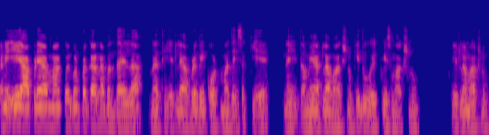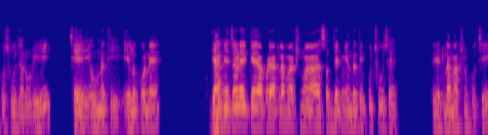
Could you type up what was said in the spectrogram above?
અને એ આપણે આમાં કોઈ પણ પ્રકારના બંધાયેલા નથી. એટલે આપણે કઈ કોર્ટમાં જઈ શકીએ નહીં. તમે આટલા માર્ક્સનું કીધું, એકવીસ માર્ક્સનું એટલા માર્ક્સનું પૂછવું જરૂરી છે. એવું નથી. એ લોકોને ધ્યાને ચડે કે આપણે આટલા માર્ક્સનું આ સબ્જેક્ટની અંદરથી પૂછવું છે. તો એટલા માર્ક્સનું પૂછી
